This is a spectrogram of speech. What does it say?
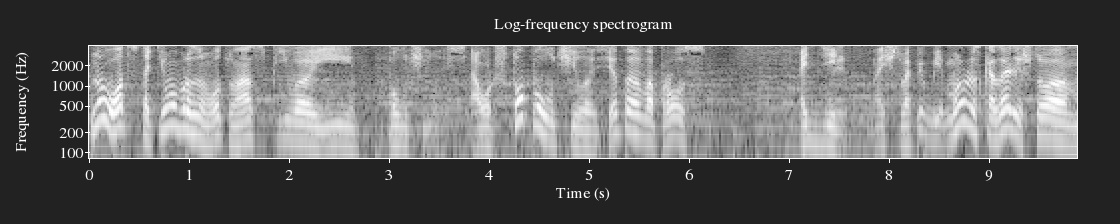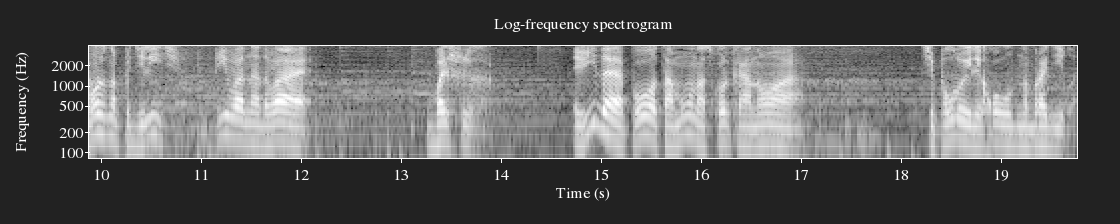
Ну вот, таким образом, вот у нас пиво и получилось. А вот что получилось, это вопрос отдельно. Значит, мы уже сказали, что можно поделить пиво на два больших вида по тому, насколько оно тепло или холодно бродило.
